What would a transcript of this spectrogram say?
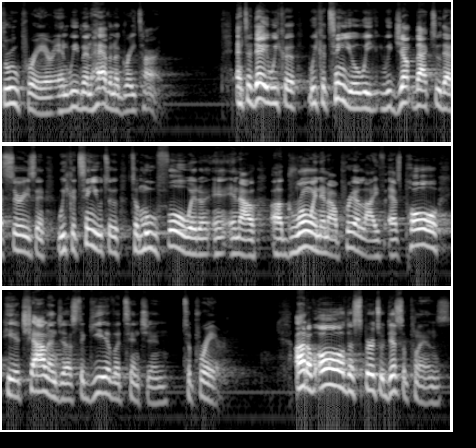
through prayer, and we've been having a great time. And today we could we continue, we, we jump back to that series and we continue to, to move forward in, in our uh, growing in our prayer life as Paul here challenged us to give attention to prayer. Out of all the spiritual disciplines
